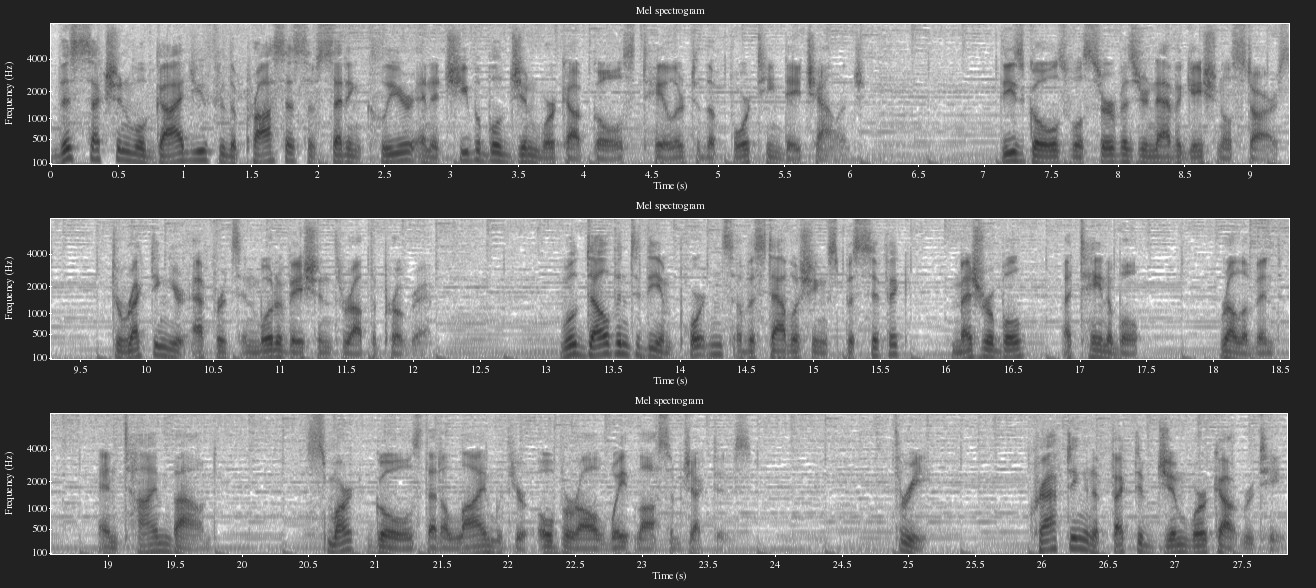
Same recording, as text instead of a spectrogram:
This section will guide you through the process of setting clear and achievable gym workout goals tailored to the 14-day challenge. These goals will serve as your navigational stars, directing your efforts and motivation throughout the program. We'll delve into the importance of establishing specific, measurable, attainable, relevant, and time-bound, smart goals that align with your overall weight loss objectives. 3. Crafting an effective gym workout routine.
